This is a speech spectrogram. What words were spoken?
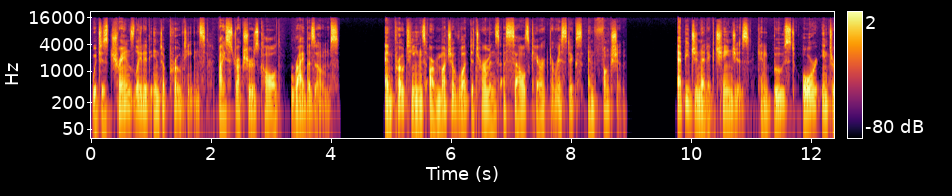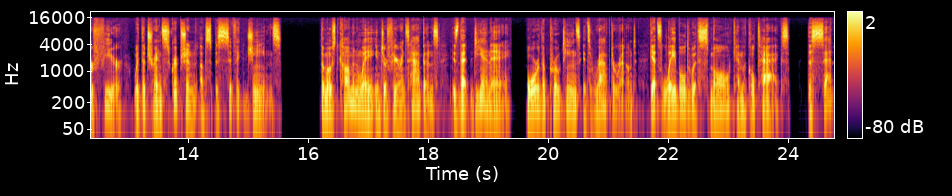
which is translated into proteins by structures called ribosomes. And proteins are much of what determines a cell's characteristics and function epigenetic changes can boost or interfere with the transcription of specific genes. The most common way interference happens is that DNA, or the proteins it's wrapped around, gets labeled with small chemical tags. The set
